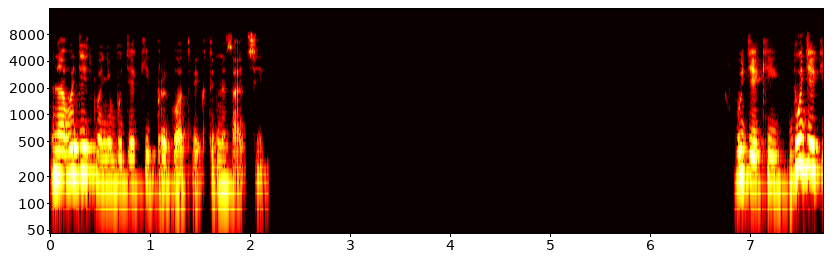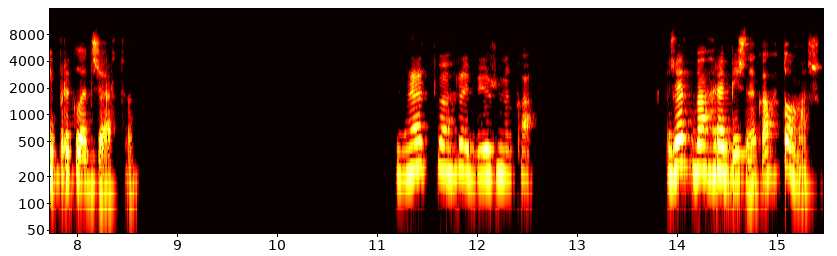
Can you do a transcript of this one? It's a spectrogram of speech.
наведіть мені будь-який приклад віктимізації. Будь-який будь-який приклад жертви. Жертва грабіжника. Жертва грабіжника. Хто Маша?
